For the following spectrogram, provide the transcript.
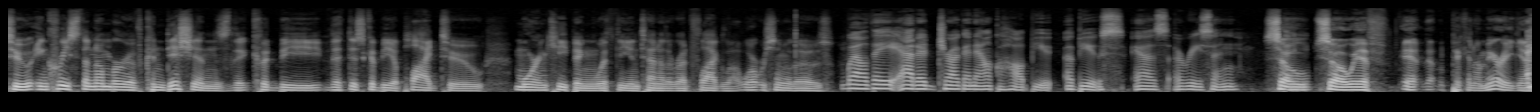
to increase the number of conditions that could be that this could be applied to more in keeping with the intent of the red flag law. What were some of those? Well, they added drug and alcohol abu- abuse as a reason. So, so if, if picking on Mary again,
